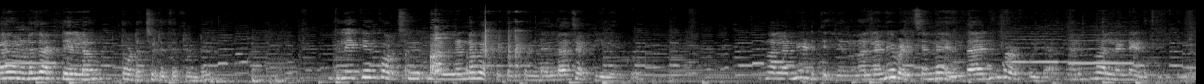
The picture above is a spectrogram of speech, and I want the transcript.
അപ്പൊ നമ്മുടെ ചട്ടിയെല്ലാം തുടച്ചെടുത്തിട്ടുണ്ട്. ഇതിലേക്ക് ഞാൻ കുറച്ച് നല്ലെണ്ണ പറ്റിക്കൊടുക്കുന്നുണ്ട് എല്ലാ ചട്ടിയിലേക്കും. നല്ലെണ്ണ എടുത്തിരിക്കുന്നു. നല്ലെണ്ണ വെളിച്ചെണ്ണ എന്തായാലും കുഴപ്പമില്ല. ഞാനിപ്പോൾ നല്ലെണ്ണ എടുത്തിരിക്കുന്നു.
